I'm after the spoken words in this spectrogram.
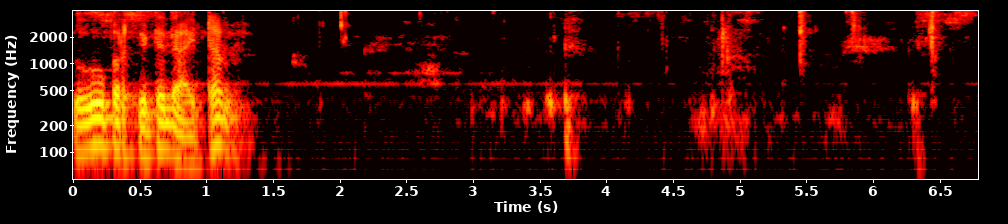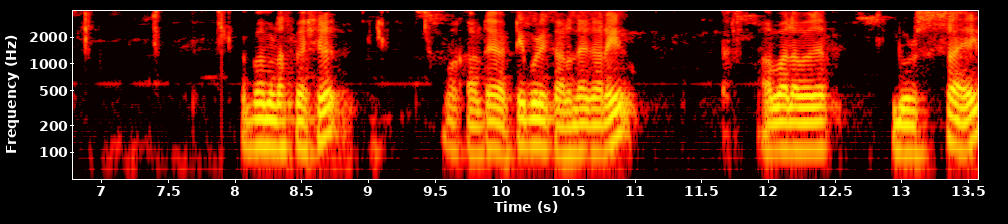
സൂപ്പർ കിട്ടിന്റെ ഐറ്റം അപ്പോൾ നമ്മുടെ സ്പെഷ്യൽ കട അടിപൊളി കടലക്കറി അതുപോലെ പോലെ ബുർസായി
